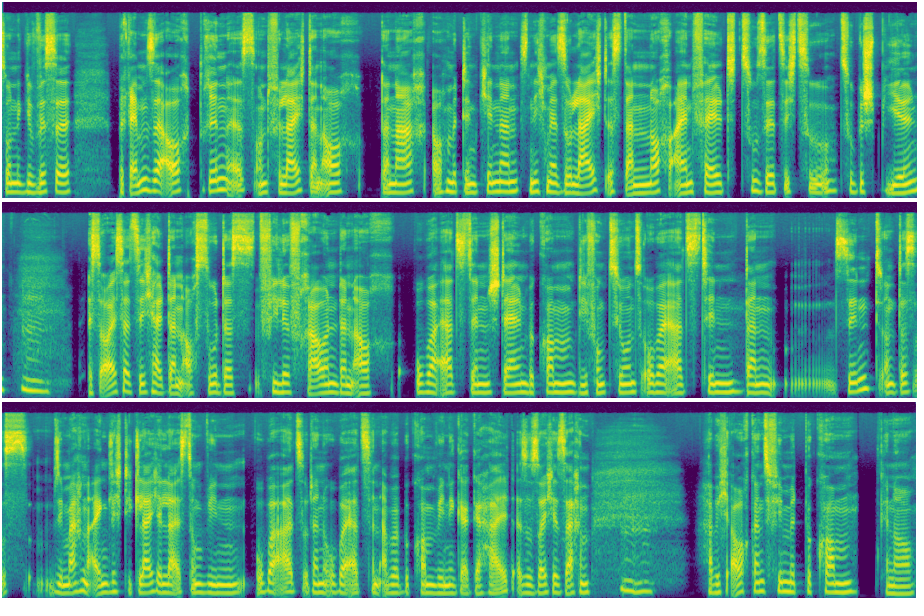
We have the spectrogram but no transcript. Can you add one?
so eine gewisse Bremse auch drin ist und vielleicht dann auch danach auch mit den Kindern es nicht mehr so leicht ist, dann noch ein Feld zusätzlich zu, zu bespielen. Mhm. Es äußert sich halt dann auch so, dass viele Frauen dann auch Oberärztinnen Stellen bekommen, die Funktionsoberärztin dann sind. Und das ist, sie machen eigentlich die gleiche Leistung wie ein Oberarzt oder eine Oberärztin, aber bekommen weniger Gehalt. Also solche Sachen mhm. habe ich auch ganz viel mitbekommen. Genau.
